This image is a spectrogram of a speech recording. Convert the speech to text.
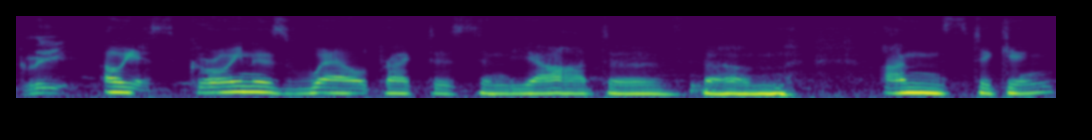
Great. Oh yes, Groin is well practiced in the art of um, unsticking.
